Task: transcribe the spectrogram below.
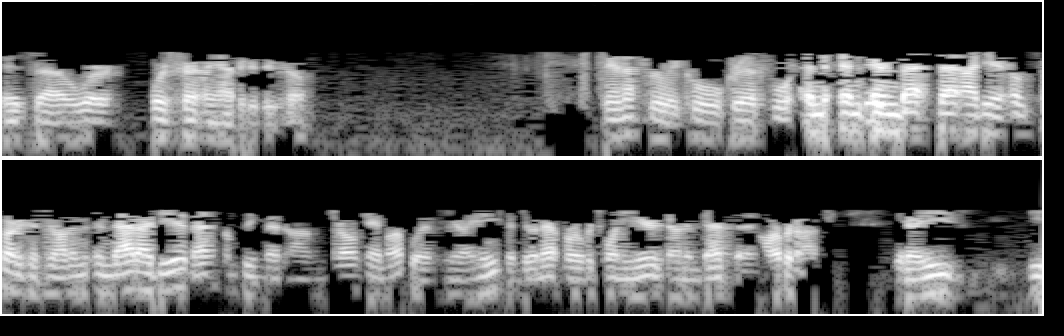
it's uh, we're we're certainly happy to do so. Man, that's really cool, Chris. And and and that that idea. Oh, sorry to cut you off. And, and that idea, that's something that um Charles came up with. You know, he's been doing that for over 20 years down in Destin at Harbor Dock. You know, he's he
